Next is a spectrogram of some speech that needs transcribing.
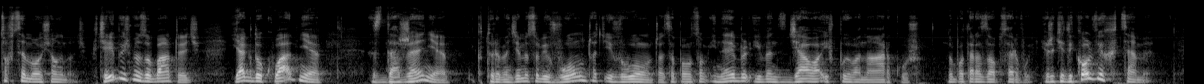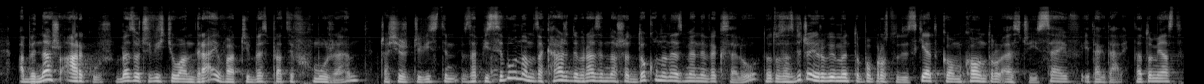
co chcemy osiągnąć? Chcielibyśmy zobaczyć, jak dokładnie zdarzenie, które będziemy sobie włączać i wyłączać za pomocą Enable Events działa i wpływa na arkusz. No bo teraz zaobserwuj. Jeżeli kiedykolwiek chcemy, aby nasz arkusz, bez oczywiście OneDrive'a, czyli bez pracy w chmurze, w czasie rzeczywistym, zapisywał nam za każdym razem nasze dokonane zmiany w Excelu, no to zazwyczaj robimy to po prostu dyskietką, Ctrl-S, czyli Save i tak dalej. Natomiast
